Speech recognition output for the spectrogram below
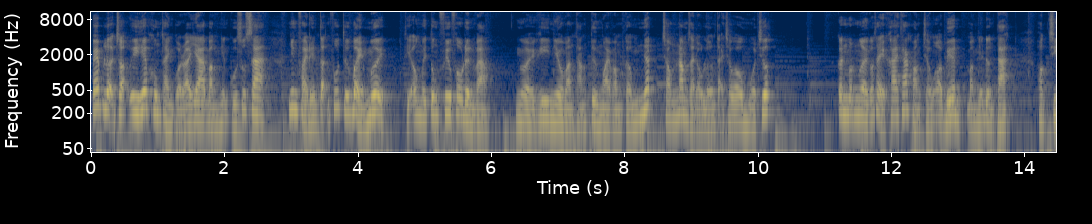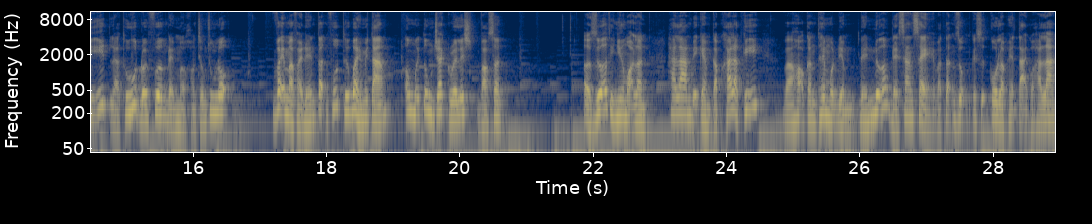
Pep lựa chọn uy hiếp khung thành của Raya bằng những cú sút xa, nhưng phải đến tận phút thứ 70 thì ông mới tung Phil Foden vào, người ghi nhiều bàn thắng từ ngoài vòng cấm nhất trong 5 giải đấu lớn tại châu Âu mùa trước. Cần một người có thể khai thác khoảng trống ở biên bằng những đường tạt, hoặc chí ít là thu hút đối phương để mở khoảng trống trung lộ. Vậy mà phải đến tận phút thứ 78, ông mới tung Jack Grealish vào sân. Ở giữa thì như mọi lần, Hà Lan bị kèm cặp khá là kỹ và họ cần thêm một điểm đến nữa để san sẻ và tận dụng cái sự cô lập hiện tại của Hà Lan.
